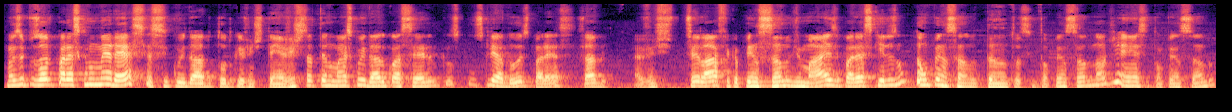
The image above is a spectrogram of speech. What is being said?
mas o episódio parece que não merece esse cuidado todo que a gente tem. A gente tá tendo mais cuidado com a série do que os, os criadores, parece, sabe? A gente, sei lá, fica pensando demais e parece que eles não estão pensando tanto assim, estão pensando na audiência, estão pensando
